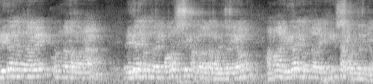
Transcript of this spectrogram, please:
হৃদয় হতে হবে উন্নতম না। হৃদয় হতে হবে পরশ্রী কাতরতা বর্জনীয়। আমার হৃদয় হতে হবে হিংসা বর্জনীয়।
